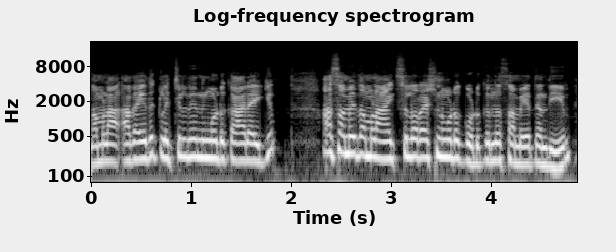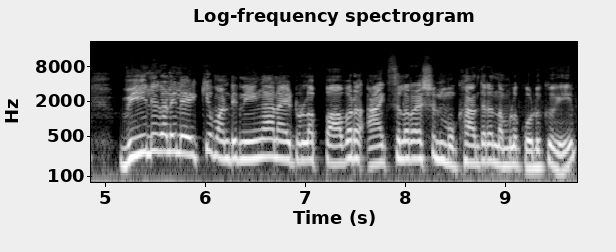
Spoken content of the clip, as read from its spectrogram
നമ്മൾ അതായത് ക്ലച്ചിൽ നിന്ന് ഇങ്ങോട്ട് കാലയക്കും. ആ സമയത്ത് നമ്മൾ ആക്സിലറേഷൻ കൂടെ കൊടുക്കുന്ന സമയത്ത് എന്ത് ചെയ്യും? വീലുകളിലേക്ക് വണ്ടി നീങ്ങാനായിട്ടുള്ള പവർ ആക്സിലറേഷൻ മുഖാന്തരം നമ്മൾ കൊടുക്കുകയും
